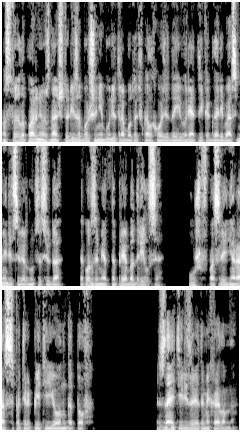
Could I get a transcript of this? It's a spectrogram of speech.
Но стоило парню узнать, что Лиза больше не будет работать в колхозе, да и вряд ли когда-либо осмелится вернуться сюда, как он заметно приободрился. Уж в последний раз потерпеть ее он готов. — Знаете, Елизавета Михайловна,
